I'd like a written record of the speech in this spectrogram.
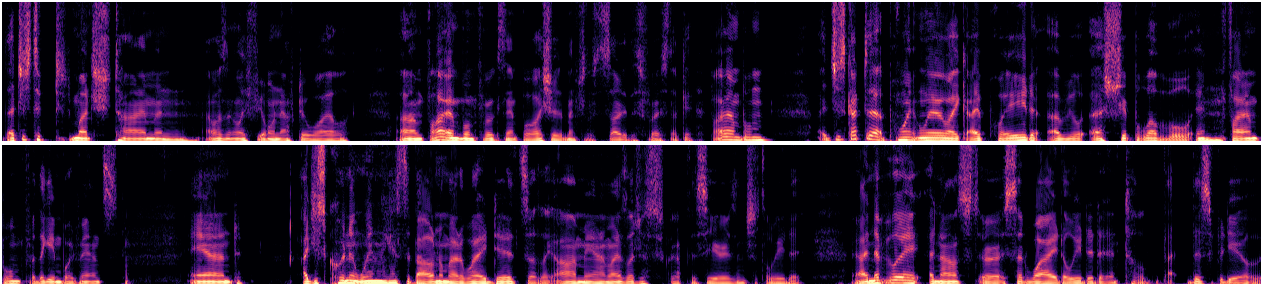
that just took too much time, and I wasn't really feeling after a while. Um, Fire Emblem, for example, I should have mentioned started this first. Okay, Fire Emblem, I just got to a point where like I played a, a ship level in Fire Emblem for the Game Boy Advance, and I just couldn't win against the battle no matter what I did. So I was like, oh man, I might as well just scrap the series and just delete it. And I never really announced or said why I deleted it until that, this video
